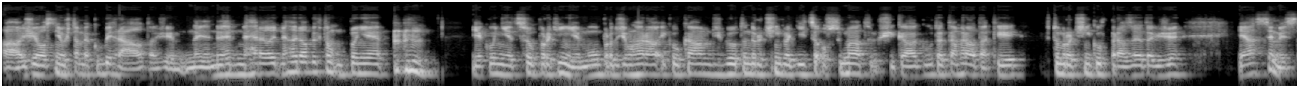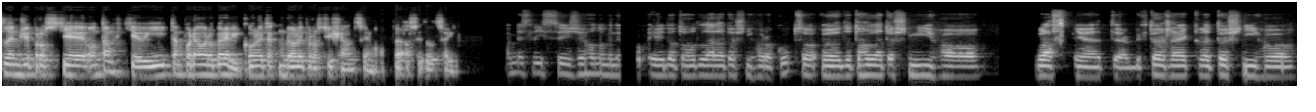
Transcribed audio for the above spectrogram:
a že vlastně už tam jakoby hrál, takže ne, ne, nehledal, nehledal bych v tom úplně jako něco proti němu, protože on hrál i koukám, když byl ten ročník 2018 v Chicagu, tak tam hrál taky v tom ročníku v Praze, takže já si myslím, že prostě on tam chtěl jít, tam podával dobré výkony, tak mu dali prostě šanci, no, to je asi to celé. A myslíš si, že ho nominují i do tohohle letošního roku, co, eh, do toho letošního vlastně, jak bych to řekl, letošního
